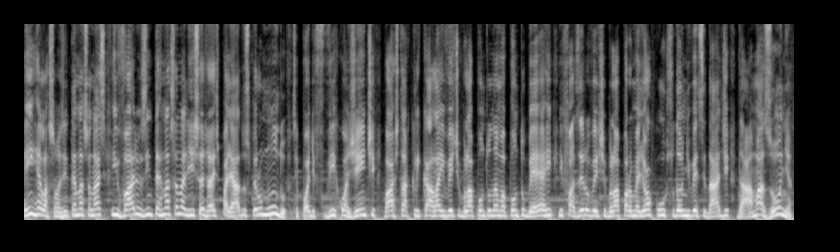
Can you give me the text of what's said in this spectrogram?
em Relações Internacionais e vários internacionalistas já espalhados pelo mundo. Você pode vir com a gente, basta clicar lá em vestibular.nama.br e fazer o vestibular para o melhor curso da Universidade da Amazônia.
